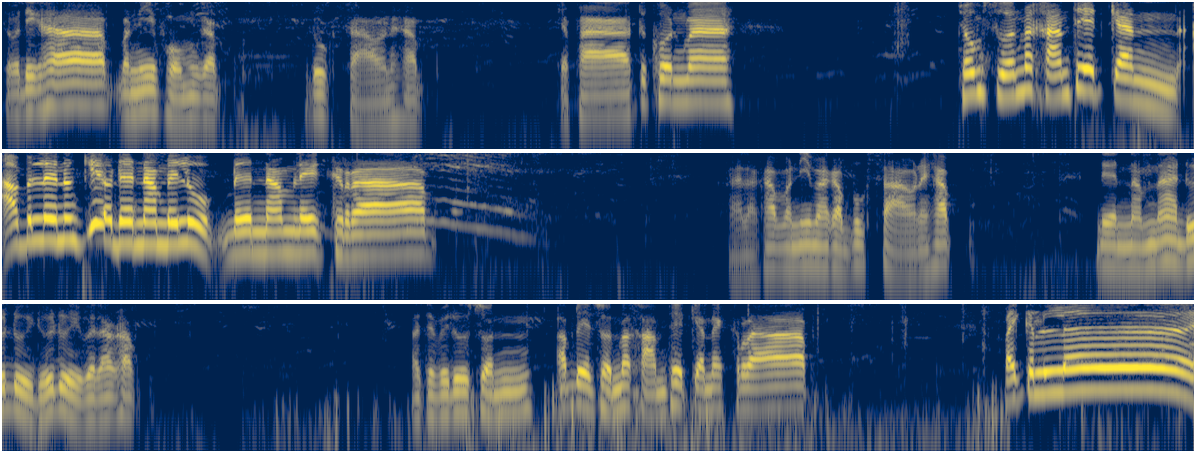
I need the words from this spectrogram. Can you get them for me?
สวัสดีครับ วันนี้ผมกับลูกสาวนะครับ จะพาทุกคนมา ชมสวนมะขามเทศกัน เอาไปเลยน้องเกี้ยวเดินนำเลยลูกเดินนำเลยครับไปแล้วครับ วันนี้มากับลูกสาวนะครับ เดินนำหน้าดุดุยดุดุยไปแล้วครับเราจะไปดูสวนอัปเดตสวนมะขามเทศกันนะครับ ไปกันเลย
